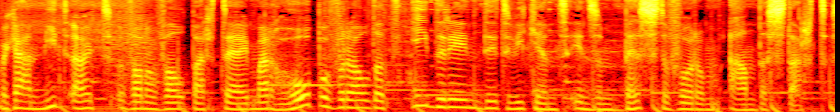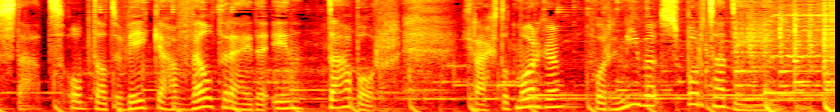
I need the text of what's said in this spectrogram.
We gaan niet uit van een valpartij, maar hopen vooral dat iedereen dit weekend in zijn beste vorm aan de start staat. Op dat WK veldrijden in Tabor. Graag tot morgen voor een nieuwe Sporta Daily.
